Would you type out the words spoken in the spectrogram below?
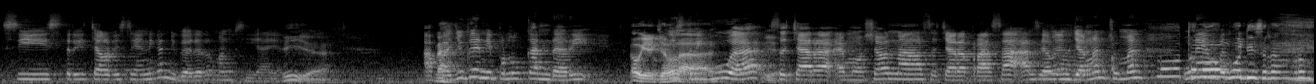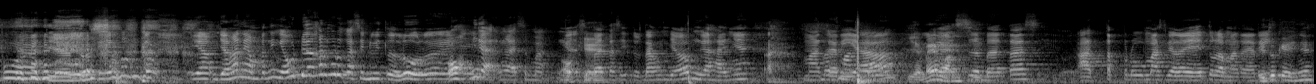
si istri calon istri ini kan juga adalah manusia ya Iya. apa Nah. juga yang diperlukan dari Oh ya jelas. istri gua Iya. secara emosional secara perasaan segala macam jangan cuman Mau udah yang penting diserang perempuan ya terus yang, jangan yang penting ya udah kan gua udah kasih duit lu, lu Oh. enggak enggak seba, enggak Oke. sebatas itu tanggung jawab enggak hanya material materi. Ya, memang sih. sebatas atap rumah segala ya itulah materi itu kayaknya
